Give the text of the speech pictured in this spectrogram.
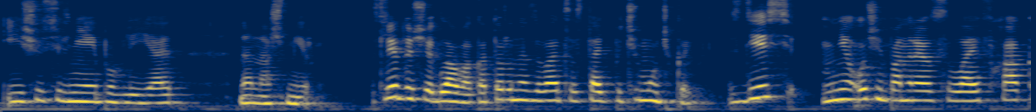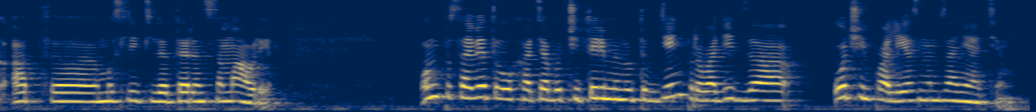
и еще сильнее повлияет на наш мир. Следующая глава, которая называется «Стать почемучкой». Здесь мне очень понравился лайфхак от э, мыслителя Теренса Маури. Он посоветовал хотя бы 4 минуты в день проводить за очень полезным занятием.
